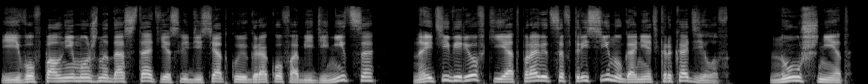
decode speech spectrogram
и его вполне можно достать, если десятку игроков объединиться, найти веревки и отправиться в трясину гонять крокодилов. Ну уж нет.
